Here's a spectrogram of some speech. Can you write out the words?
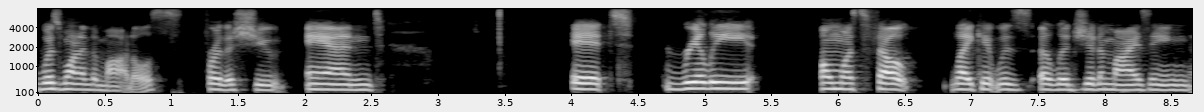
was one of the models for the shoot and it really almost felt like it was a legitimizing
